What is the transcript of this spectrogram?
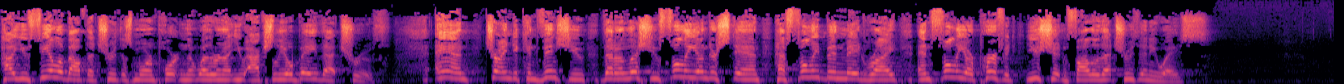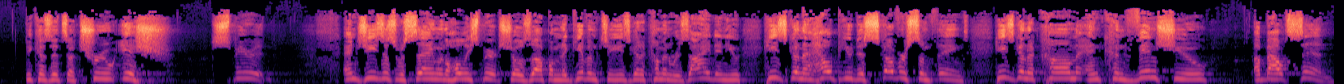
How you feel about that truth is more important than whether or not you actually obey that truth and trying to convince you that unless you fully understand, have fully been made right, and fully are perfect, you shouldn't follow that truth anyways. Because it's a true ish spirit. And Jesus was saying, when the Holy Spirit shows up, I'm going to give him to you. He's going to come and reside in you. He's going to help you discover some things. He's going to come and convince you about sin.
